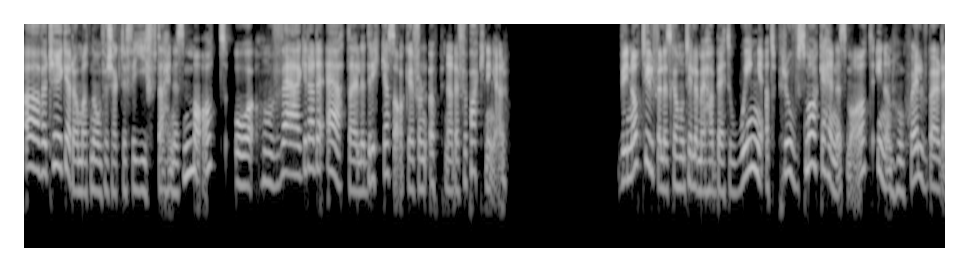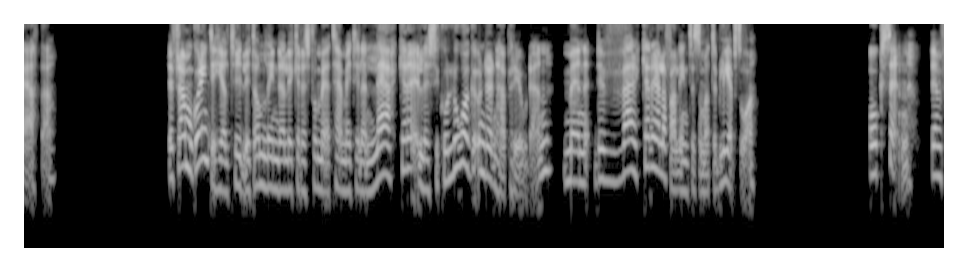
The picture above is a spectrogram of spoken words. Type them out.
övertygad om att någon försökte förgifta hennes mat och hon vägrade äta eller dricka saker från öppnade förpackningar. Vid något tillfälle ska hon till och med ha bett Wing att provsmaka hennes mat innan hon själv började äta. Det framgår inte helt tydligt om Linda lyckades få med Tammy till en läkare eller psykolog under den här perioden, men det verkar i alla fall inte som att det blev så. Och sen, den 1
